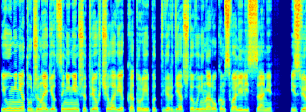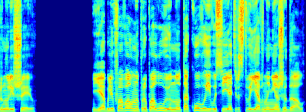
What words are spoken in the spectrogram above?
И у меня тут же найдется не меньше трех человек, которые подтвердят, что вы ненароком свалились сами и свернули шею. Я блефовал на прополую, но такого его сиятельства явно не ожидал.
